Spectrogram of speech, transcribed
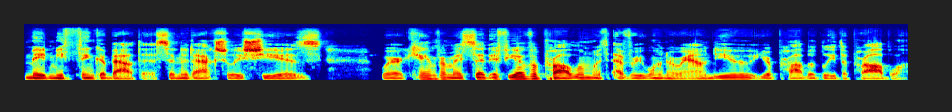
made me think about this and it actually she is where it came from. I said if you have a problem with everyone around you you're probably the problem.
